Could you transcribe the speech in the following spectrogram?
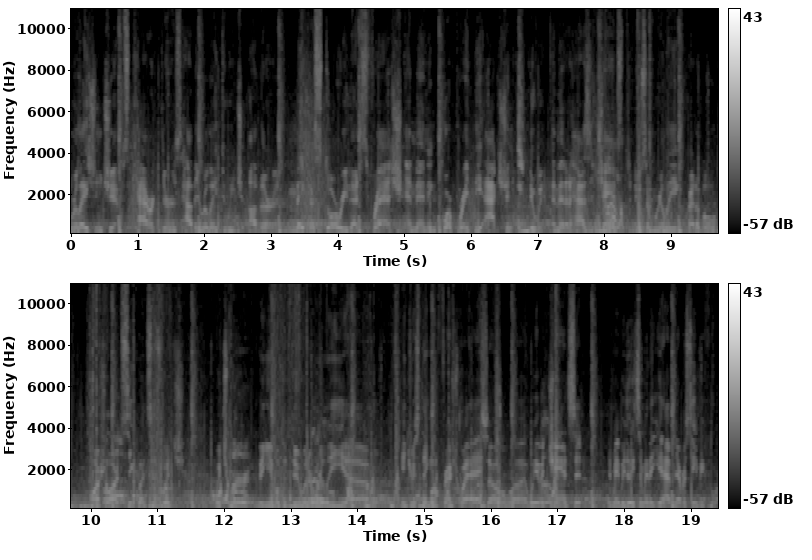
relationships, characters, how they relate to each other, and make a story that's fresh, and then incorporate the action into it. And then it has a chance to do some really incredible martial arts sequences, which which we're being able to do in a really um, interesting and fresh way. So uh, we have a chance at, at maybe doing something that you have never seen before.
